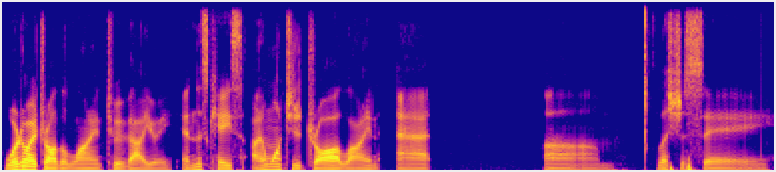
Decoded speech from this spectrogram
where do I draw the line to evaluate? In this case, I want you to draw a line at, um, let's just say,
